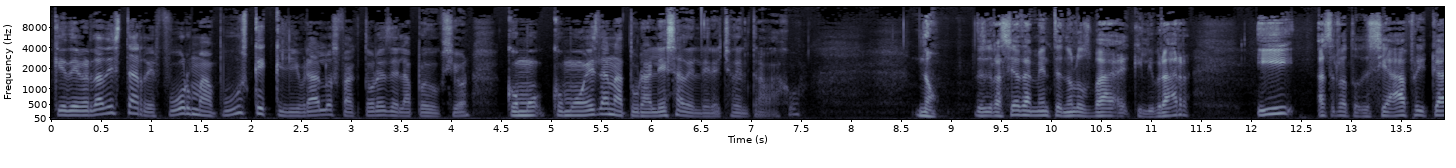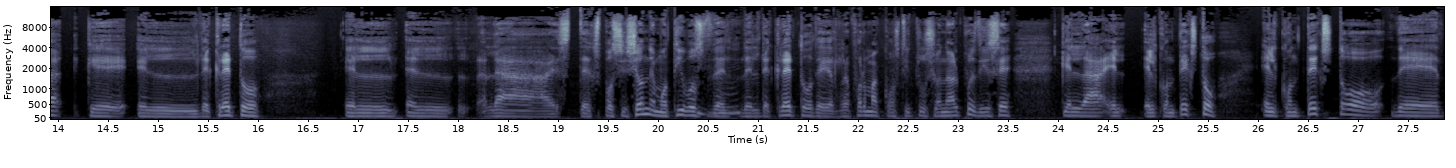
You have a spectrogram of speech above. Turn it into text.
que de verdad esta reforma busque equilibrar los factores de la producción como, como es la naturaleza del derecho del trabajo? No, desgraciadamente no los va a equilibrar y hace rato decía África que el decreto el, la este, exposición de motivos del, decreto de reforma constitucional, pues dice que la, el, el contexto el contexto de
